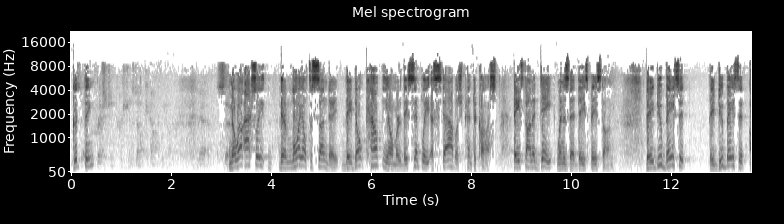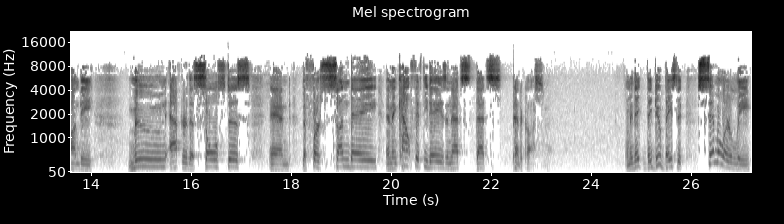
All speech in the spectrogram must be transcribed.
good thing? Christian, Christians don't count the Omer. So, No, well, actually, they're loyal to Sunday. They don't count the Omer. They simply establish Pentecost based on a date. When is that date based on? They do base it. They do base it on the moon after the solstice and the first Sunday, and then count fifty days, and that's that's Pentecost. I mean, they, they do base it similarly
